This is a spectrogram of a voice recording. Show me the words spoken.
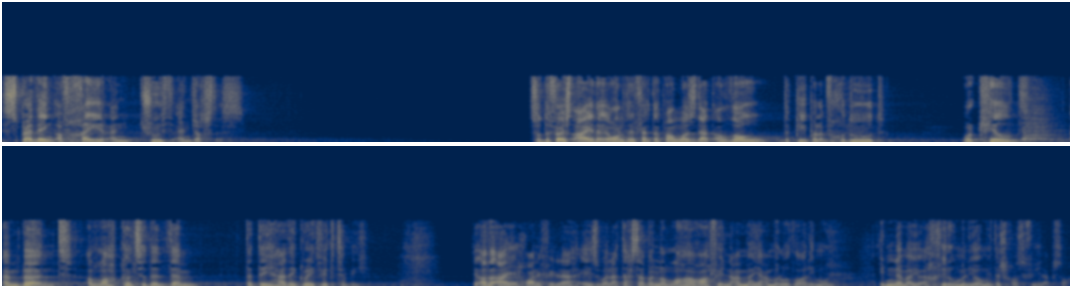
spreading of khair and truth and justice? So the first ayah that I wanted to reflect upon was that although the people of Ukhdud were killed and burnt, Allah considered them that they had a great victory. The other ayah, إخواني في الله, is وَلَا تَحْسَبَنَّ اللَّهَ غَافِلًا عَمَّا يَعْمَلُ الظَّالِمُونَ إِنَّمَا يُؤَخِّرُهُمْ الْيَوْمِ تَشْخَصُ فِيهِ الْأَبْصَارِ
